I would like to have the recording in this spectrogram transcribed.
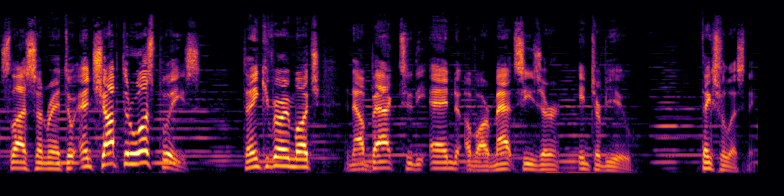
slash Sunranto and shop through us, please. Thank you very much. And now back to the end of our Matt Szczur interview. Thanks for listening.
